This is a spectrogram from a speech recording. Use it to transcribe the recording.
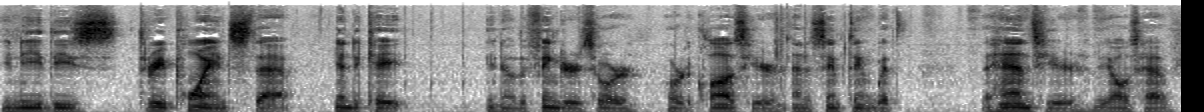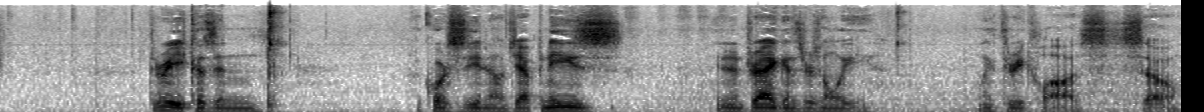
you need these three points that indicate, you know, the fingers or or the claws here, and the same thing with the hands here. They always have three because in, of course, you know, Japanese, you know, dragons. There's only only three claws. So.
